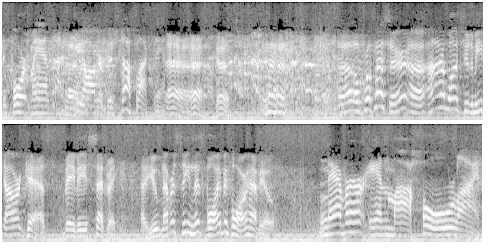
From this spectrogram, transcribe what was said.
deportment, geography, stuff like that. Uh, uh, good. uh, oh, Professor, uh, I want you to meet our guest, baby Cedric. Uh, you've never seen this boy before, have you? Never in my whole life.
